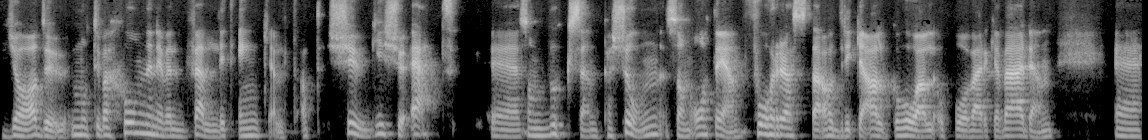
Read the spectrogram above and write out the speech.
ja du, motivationen är väl väldigt enkelt att 2021 eh, som vuxen person som återigen får rösta och dricka alkohol och påverka världen eh,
